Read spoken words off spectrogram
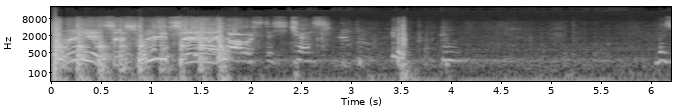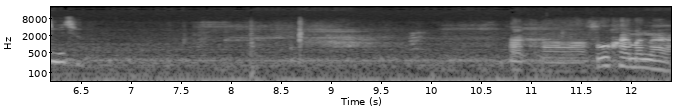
Швидше, швидше! Пожалуйста, сейчас. Возьмите. Так, слухай мене.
